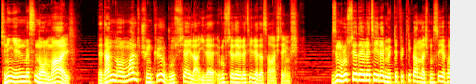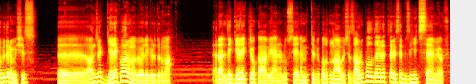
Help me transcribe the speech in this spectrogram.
Çin'in yenilmesi normal. Neden normal? Çünkü Rusya ile ile Rusya devleti ile de savaştaymış. Bizim Rusya devleti ile müttefiklik anlaşması yapabilirmişiz. Ee, ancak gerek var mı böyle bir duruma? Herhalde gerek yok abi yani Rusya ile müttefik olup ne yapacağız? Avrupalı devletler ise bizi hiç sevmiyor.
